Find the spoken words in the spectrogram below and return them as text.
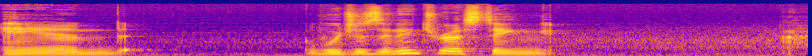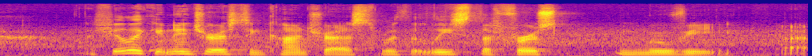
and which is an interesting I feel like an interesting contrast with at least the first movie uh,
